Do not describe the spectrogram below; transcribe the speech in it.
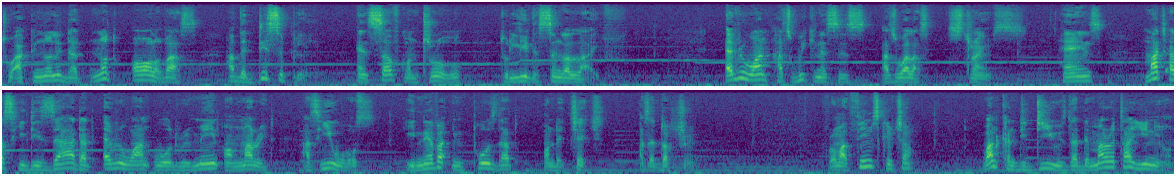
to acknowledge that not all of us have the discipline and self control to live a single life. Everyone has weaknesses as well as strengths. Hence, much as he desired that everyone would remain unmarried as he was, he never imposed that on the church as a doctrine. From our theme scripture, one can deduce that the marital union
